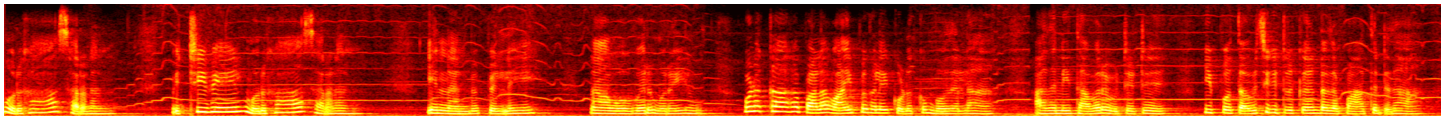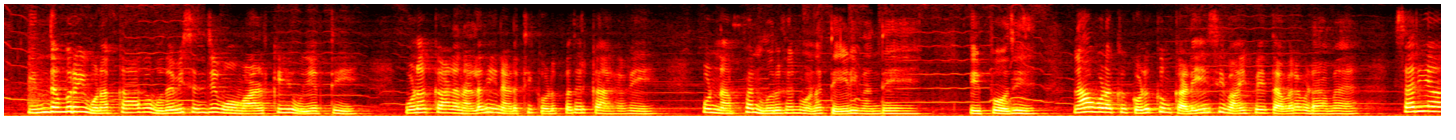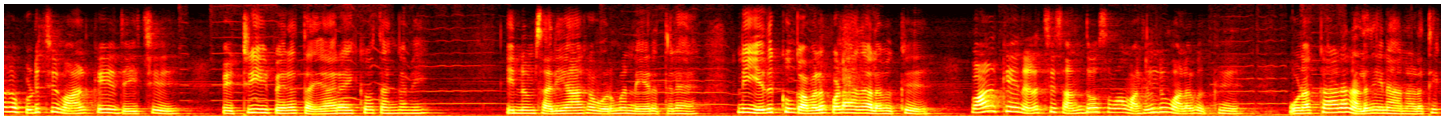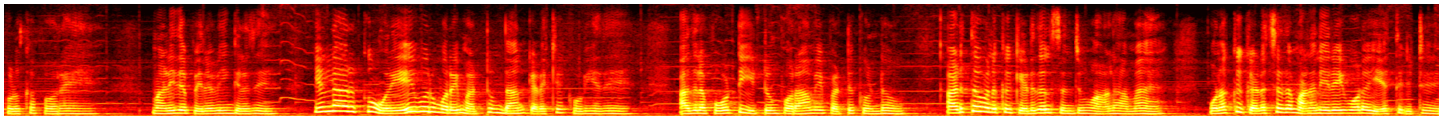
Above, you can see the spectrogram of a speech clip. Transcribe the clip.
முருகா சரணன் வெற்றிவேல் முருகா சரணன் என் அன்பு பிள்ளையே நான் ஒவ்வொரு முறையும் உனக்காக பல வாய்ப்புகளை கொடுக்கும் போதெல்லாம் அதை நீ தவற விட்டுட்டு இப்போ தவிச்சுக்கிட்டு இருக்கன்றதை பார்த்துட்டு தான் இந்த முறை உனக்காக உதவி செஞ்சு உன் வாழ்க்கையை உயர்த்தி உனக்கான நல்லதை நடத்தி கொடுப்பதற்காகவே உன் அப்பன் முருகன் உன்னை தேடி வந்தேன். இப்போது நான் உனக்கு கொடுக்கும் கடைசி வாய்ப்பை தவற விடாமல் சரியாக பிடிச்சி வாழ்க்கையை ஜெயிச்சு வெற்றியை பெற தயாராய்க்கோ தங்கமே. இன்னும் சரியாக ஒரு மணி நேரத்தில் நீ எதுக்கும் கவலைப்படாத அளவுக்கு வாழ்க்கையை நினச்சி சந்தோஷமாக மகிழும் அளவுக்கு உனக்கான நல்லதை நான் நடத்தி கொடுக்க போகிறேன் மனித பிறவிங்கிறது எல்லாருக்கும் ஒரே ஒரு முறை மட்டும்தான் கிடைக்கக்கூடியது. அதில் போட்டியிட்டும் பொறாமைப்பட்டு கொண்டும் அடுத்தவனுக்கு கெடுதல் செஞ்சும் ஆளாமல் உனக்கு கிடைச்சதை மனநிறைவோடு ஏற்றுக்கிட்டு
